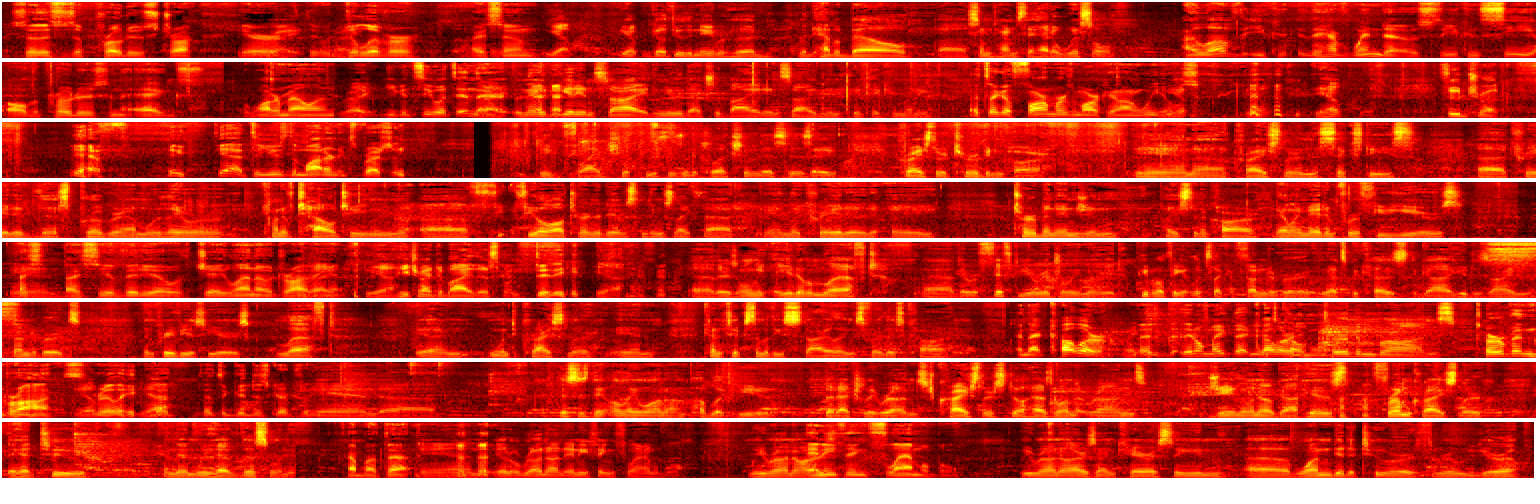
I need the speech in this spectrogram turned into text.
so this is a produce truck here Right, that would right. deliver, I assume. Yep, yep. Go through the neighborhood. Would have a bell. Uh, sometimes they had a whistle. I love that you can. They have windows, so you can see all the produce and the eggs, the watermelon. Right. Like, you can see what's in there. Right, and they would get inside, and you would actually buy it inside, and then you would take your money. It's like a farmer's market on Yep, wheels. yep, yep. Food truck. Yeah, yeah. To use the modern expression. big flagship pieces of the collection. This is a Chrysler turbine car, and uh, Chrysler in the '60s uh, created this program where they were kind of touting uh, f- fuel alternatives and things like that, and they created a turbine engine placed in a car. They only made them for a few years. I, And, I see a video with Jay Leno driving right, it. yeah, he tried to buy this one. Did he? Yeah. Uh, there's only eight of them left. Uh, there were 50 originally made. People think it looks like a Thunderbird, and that's because the guy who designed the Thunderbirds in previous years left and went to Chrysler and kind of took some of these stylings for this car. And that color, they, they don't make that color anymore. Turbine Bronze. Turban bronze. Yep. Really? Yeah. That, that's a good description. And uh, this is the only one on public view that actually runs. Chrysler still has one that runs. Jay Leno got his from Chrysler. They had two. And then we have this one. How about that? and it'll run on anything flammable. We run ours. Anything flammable. We run ours on kerosene. Uh, one did a tour through Europe,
